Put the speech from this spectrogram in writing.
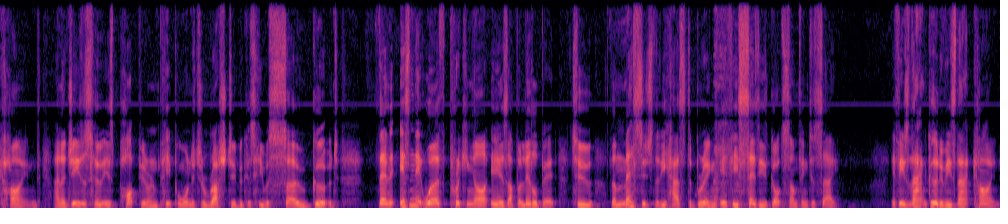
kind, and a Jesus who is popular and people wanted to rush to because he was so good, then isn't it worth pricking our ears up a little bit to the message that he has to bring if he says he's got something to say? If he's that good, if he's that kind,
